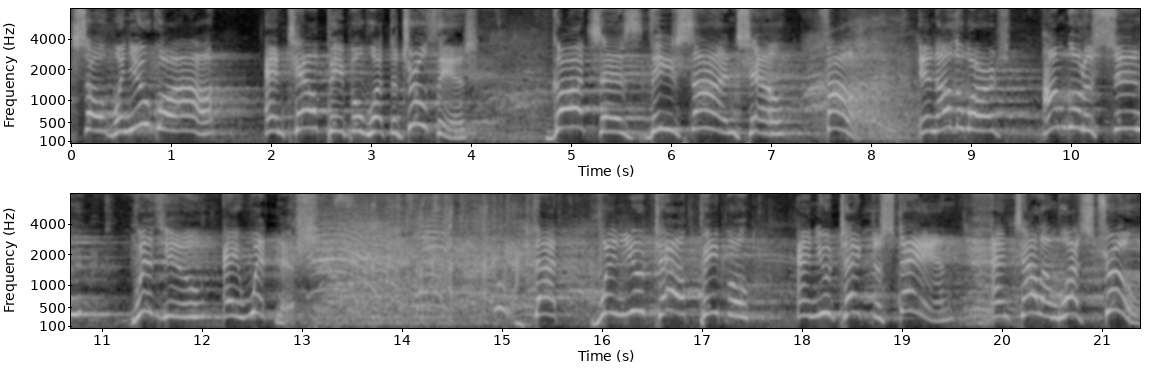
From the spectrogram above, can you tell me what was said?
So when you go out and tell people what the truth is, God says these signs shall follow. In other words, I'm going to send with you a witness that when you tell people and you take the stand and tell them what's true,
